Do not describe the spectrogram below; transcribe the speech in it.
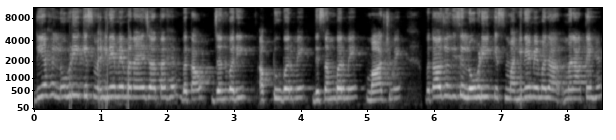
दिया है लोहड़ी किस महीने में मनाया जाता है? बताओ, जनवरी, अक्टूबर में, दिसंबर में, मार्च में। बताओ जल्दी से लोहड़ी किस महीने में मनाते हैं?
